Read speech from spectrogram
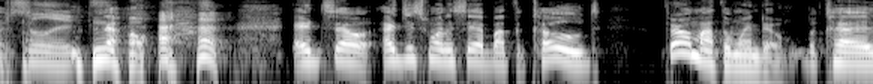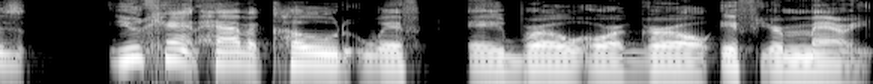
absolute. book. No, and so I just want to say about the codes, throw them out the window because you can't have a code with a bro or a girl if you're married.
